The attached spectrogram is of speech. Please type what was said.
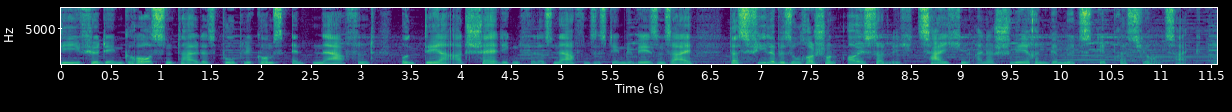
die für den großen Teil des Publikums entnervend und derart schädigend für das Nervensystem gewesen sei, dass viele Besucher schon äußerlich Zeichen einer schweren Gemütsdepression zeigten.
